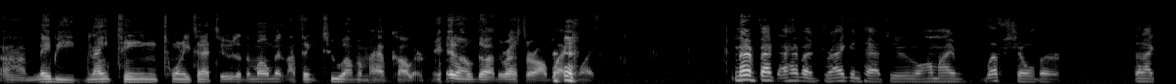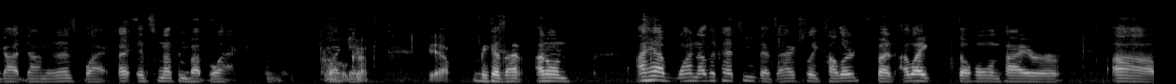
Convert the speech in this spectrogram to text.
um, maybe 19, 20 tattoos at the moment. I think two of them have color. You know, the the rest are all black and white. Matter of fact, I have a dragon tattoo on my left shoulder that I got done, and it's black. It's nothing but black. black oh, okay. Ink. Yeah. Because I I don't. I have one other tattoo that's actually colored, but I like the whole entire uh,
